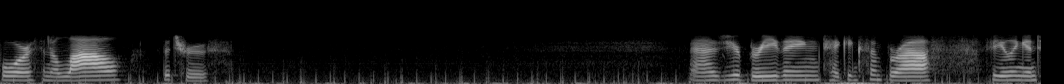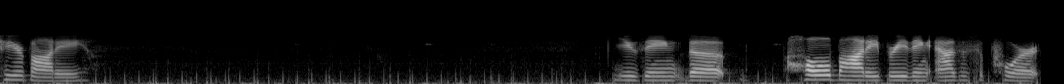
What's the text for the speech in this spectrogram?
forth and allow the truth? As you're breathing, taking some breaths, feeling into your body. Using the whole body breathing as a support.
